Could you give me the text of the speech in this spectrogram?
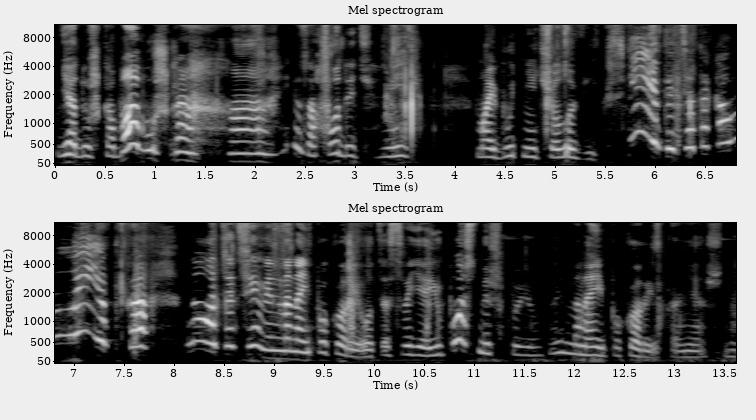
дідушка, бабушка, а, і заходить мій майбутній чоловік. Світиться така улипка. Ну, оце цим він мене і покорив. Оце своєю посмішкою. Він мене і покорив, звісно.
